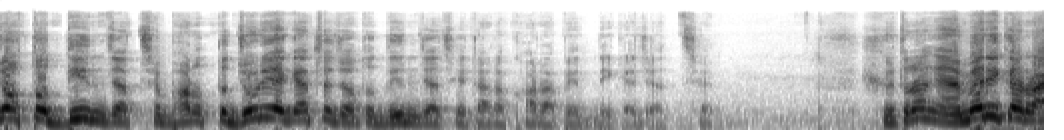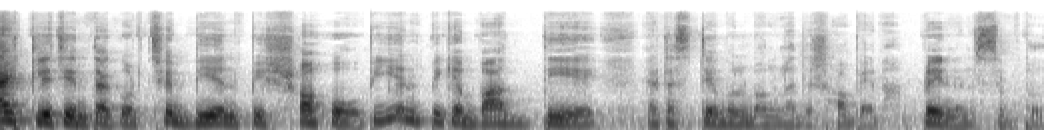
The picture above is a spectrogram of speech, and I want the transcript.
যত দিন যাচ্ছে, ভারত তো জড়িয়ে গেছে যত দিন যাচ্ছে, এটা খারাপের দিকে যাচ্ছে। সুতরাং আমেরিকা রাইটলি চিন্তা করছে বিএনপি সহ বিএনপিকে বাদ দিয়ে একটা স্টেবল বাংলাদেশ হবে না প্লেন অ্যান্ড সিম্পল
